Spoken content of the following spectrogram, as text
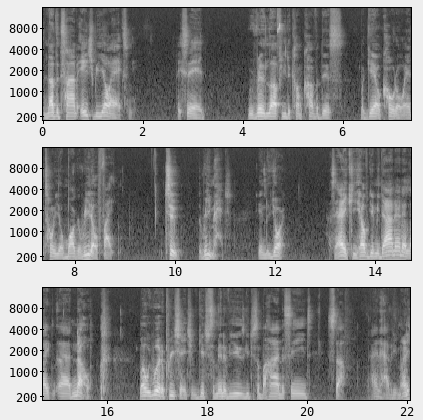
Another time, HBO asked me. They said, "We'd really love for you to come cover this Miguel Cotto Antonio Margarito fight, two, the rematch in New York." I said, "Hey, can you help get me down there?" They're like, uh, "No." but we would appreciate you. Get you some interviews, get you some behind the scenes stuff. I didn't have any money.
